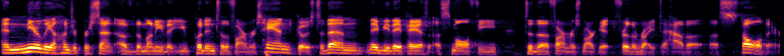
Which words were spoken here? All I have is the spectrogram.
and nearly 100% of the money that you put into the farmer's hand goes to them. Maybe they pay a, a small fee to the farmer's market for the right to have a, a stall there.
